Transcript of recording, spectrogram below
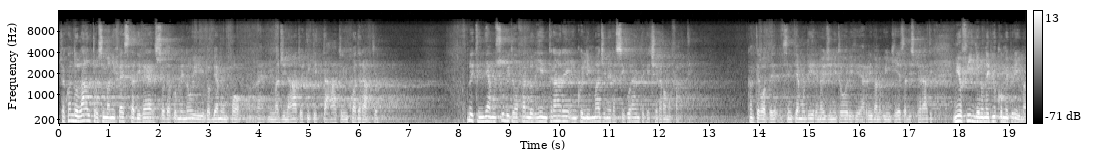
Cioè quando l'altro si manifesta diverso da come noi lo abbiamo un po' eh, immaginato, etichettato, inquadrato, noi tendiamo subito a farlo rientrare in quell'immagine rassicurante che ci eravamo fatti. Quante volte sentiamo dire noi genitori che arrivano qui in chiesa disperati, mio figlio non è più come prima.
